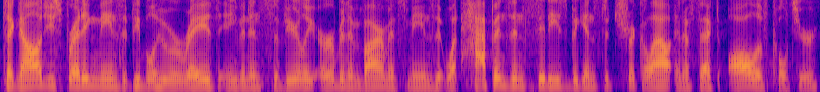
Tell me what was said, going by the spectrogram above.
Technology spreading means that people who were raised even in severely urban environments means that what happens in cities begins to trickle out and affect all of culture.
